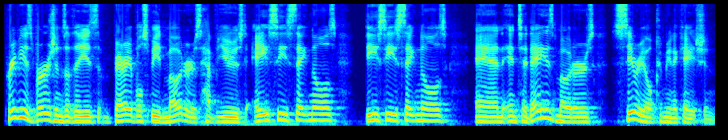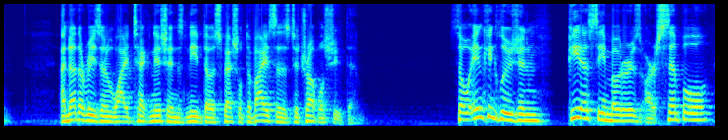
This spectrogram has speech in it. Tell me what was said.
Previous versions of these variable speed motors have used AC signals, DC signals, and in today's motors, serial communication. Another reason why technicians need those special devices to troubleshoot them. So in conclusion, PSC motors are simple,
